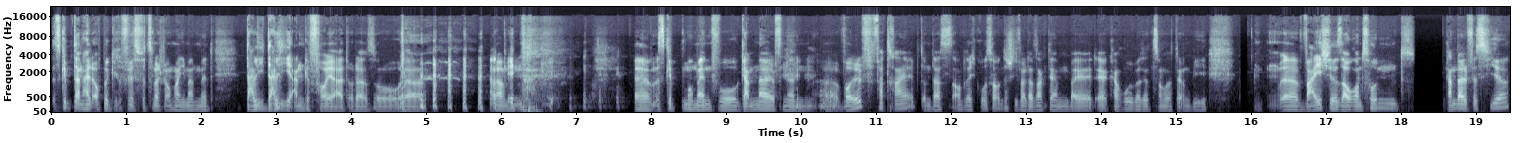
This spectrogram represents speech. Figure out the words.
Es gibt dann halt auch Begriffe, es wird zum Beispiel auch mal jemand mit Dalli Dalli angefeuert oder so. Oder Okay. ähm, ähm, es gibt einen Moment, wo Gandalf einen äh, Wolf vertreibt und das ist auch ein recht großer Unterschied, weil da sagt er bei der Karo-Übersetzung, sagt er irgendwie äh, weiche Saurons Hund, Gandalf ist hier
